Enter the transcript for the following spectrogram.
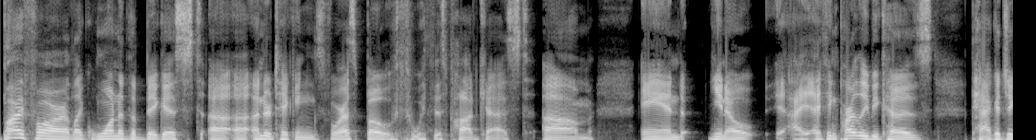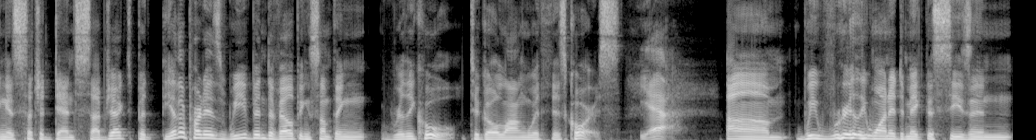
by far like one of the biggest uh, uh, undertakings for us both with this podcast. Um, and, you know, I, I think partly because packaging is such a dense subject, but the other part is we've been developing something really cool to go along with this course. Yeah. Um, we really wanted to make this season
